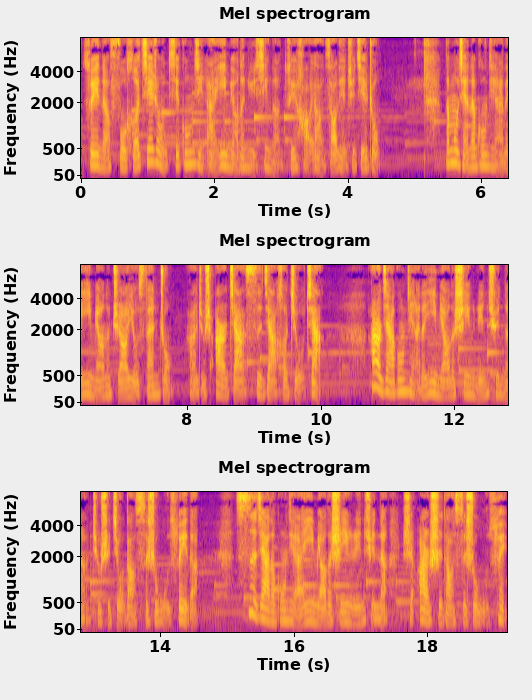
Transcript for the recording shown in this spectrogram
所以呢，符合接种及宫颈癌疫苗的女性呢，最好要早点去接种。那目前的宫颈癌的疫苗呢，主要有三种啊，就是二价、四价和九价。二价宫颈癌的疫苗的适应人群呢，就是九到四十五岁的。四价的宫颈癌疫苗的适应人群呢是二十到四十五岁，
